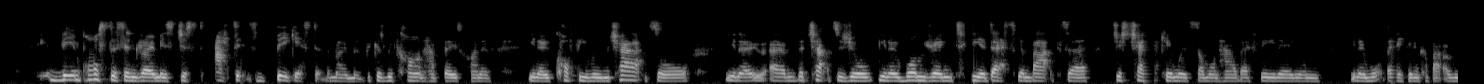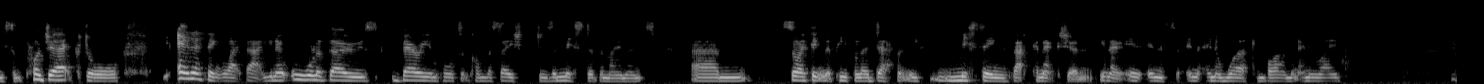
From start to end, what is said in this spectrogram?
the imposter syndrome is just at its biggest at the moment because we can't have those kind of, you know, coffee room chats or, you know, um, the chats as you're, you know, wandering to your desk and back to just check in with someone how they're feeling and, you know, what they think about a recent project or anything like that. You know, all of those very important conversations are missed at the moment. Um, so I think that people are definitely missing that connection, you know, in in, in a work environment anyway.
